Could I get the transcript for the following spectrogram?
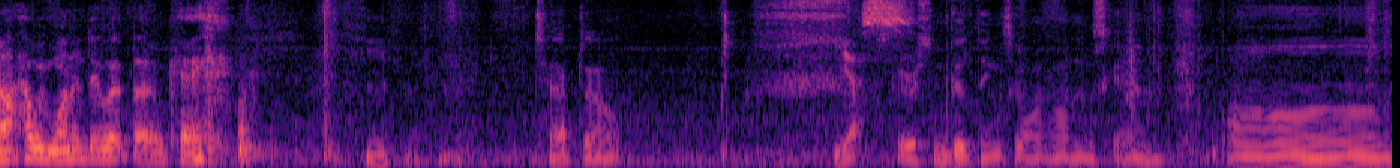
Not how we want to do it, but okay. tapped out. yes. There's some good things going on in this game. Um.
